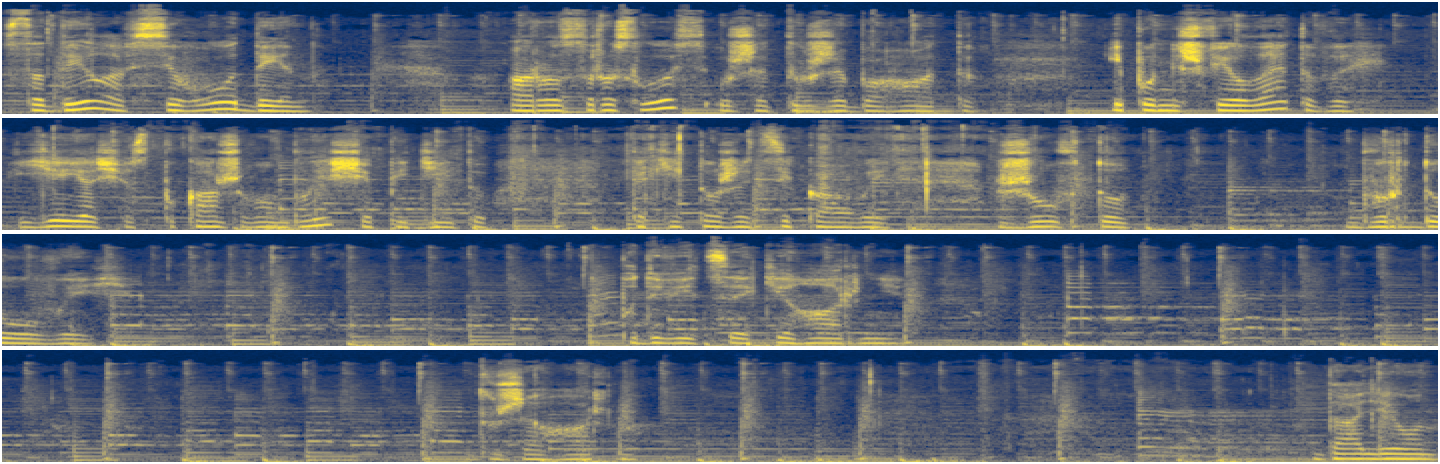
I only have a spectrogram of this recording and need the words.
Садила всього один а розрослось уже дуже багато. І поміж фіолетових є, я зараз покажу вам ближче, підійду. Такий теж цікавий, жовто-бурдовий. Подивіться, які гарні. Дуже гарно. Далі он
